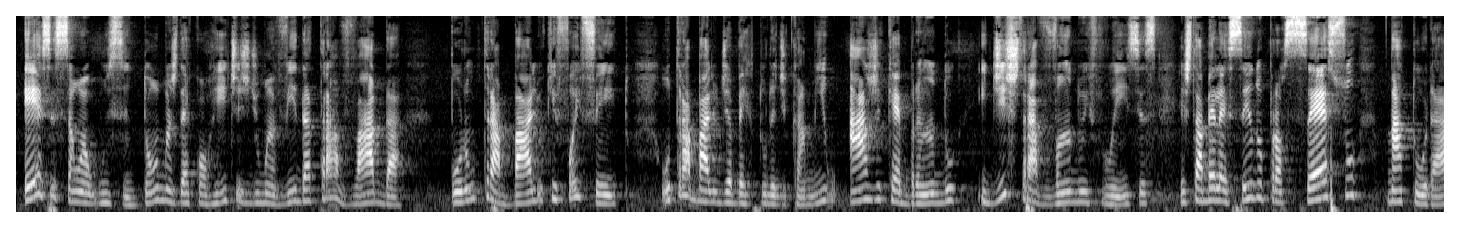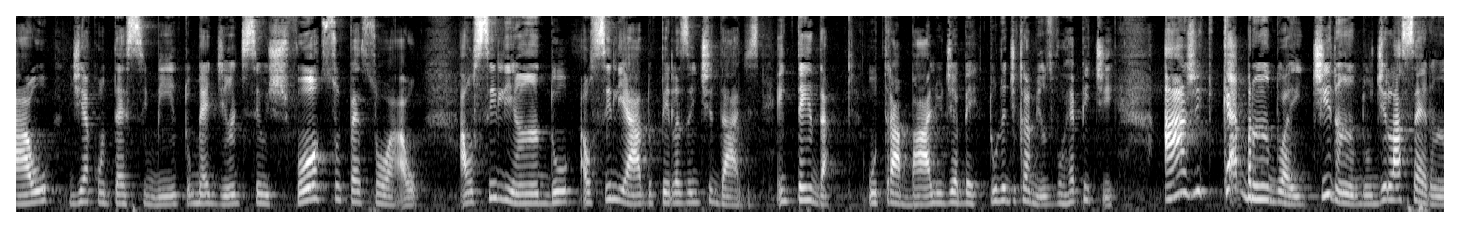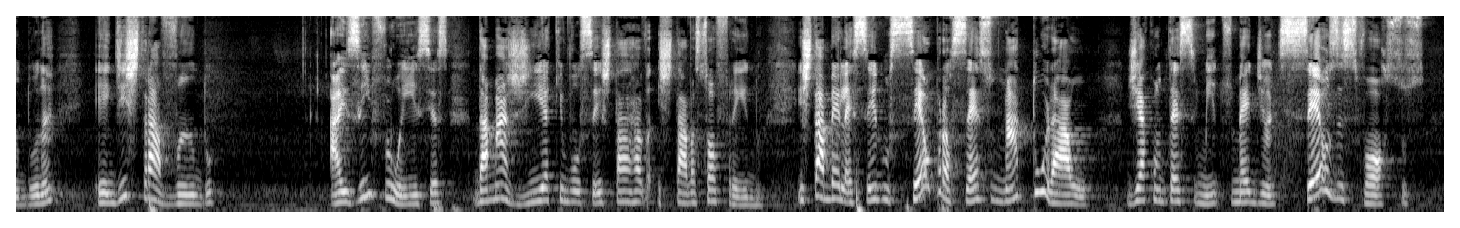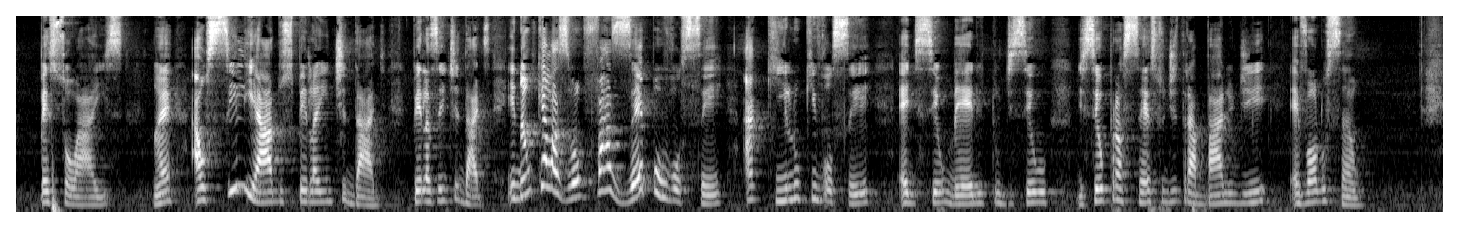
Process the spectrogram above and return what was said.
Esses são alguns sintomas decorrentes de uma vida travada por um trabalho que foi feito. O trabalho de abertura de caminho age quebrando e destravando influências, estabelecendo o processo natural de acontecimento mediante seu esforço pessoal, auxiliando, auxiliado pelas entidades. Entenda, o trabalho de abertura de caminhos, vou repetir, age quebrando aí, tirando, dilacerando, né? E destravando as influências da magia que você estava, estava sofrendo, estabelecendo o seu processo natural de acontecimentos mediante seus esforços pessoais, não é? auxiliados pela entidade, pelas entidades. E não que elas vão fazer por você aquilo que você é de seu mérito, de seu, de seu processo de trabalho de evolução.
